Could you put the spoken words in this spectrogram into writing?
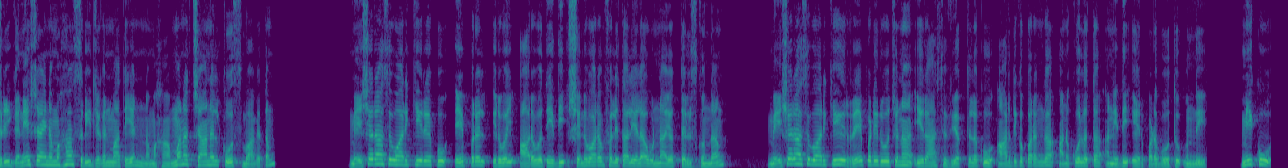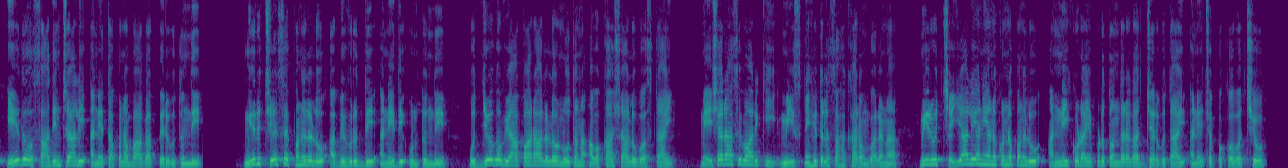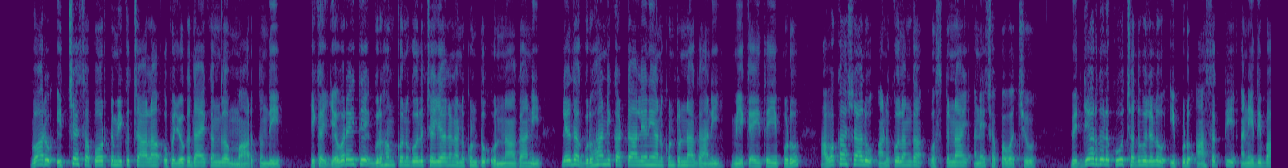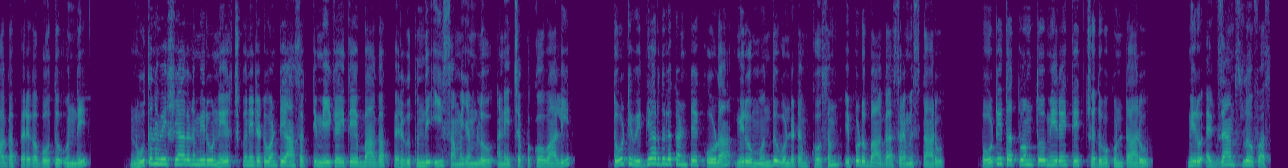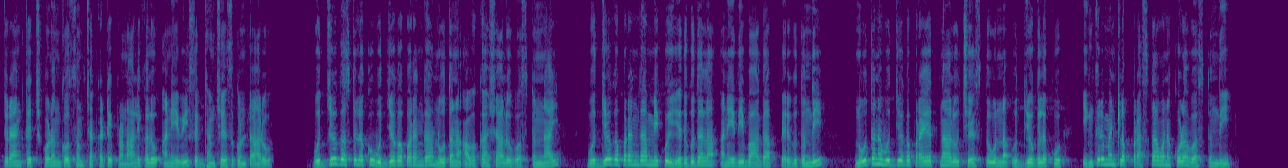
శ్రీ గణేశాయ నమ శ్రీ జగన్మాతయ్య నమ. మన ఛానల్కు స్వాగతం. మేషరాశి వారికి రేపు ఏప్రిల్ ఇరవై ఆరవ తేదీ శనివారం ఫలితాలు ఎలా ఉన్నాయో తెలుసుకుందాం. మేషరాశి వారికి రేపటి రోజున ఈ రాశి వ్యక్తులకు ఆర్థిక పరంగా అనుకూలత అనేది ఏర్పడబోతూ ఉంది. మీకు ఏదో సాధించాలి అనే తపన బాగా పెరుగుతుంది. మీరు చేసే పనులలో అభివృద్ధి అనేది ఉంటుంది. ఉద్యోగ వ్యాపారాలలో నూతన అవకాశాలు వస్తాయి. మేషరాశి వారికి మీ స్నేహితుల సహకారం వలన మీరు చెయ్యాలి అని అనుకున్న పనులు అన్నీ కూడా ఇప్పుడు తొందరగా జరుగుతాయి అనే చెప్పుకోవచ్చు. వారు ఇచ్చే సపోర్ట్ మీకు చాలా ఉపయోగదాయకంగా మారుతుంది. ఇక ఎవరైతే గృహం కొనుగోలు చేయాలని అనుకుంటూ ఉన్నా కానీ లేదా గృహాన్ని కట్టాలి అని అనుకుంటున్నా కానీ మీకైతే ఇప్పుడు అవకాశాలు అనుకూలంగా వస్తున్నాయి అనే చెప్పవచ్చు. విద్యార్థులకు చదువులలో ఇప్పుడు ఆసక్తి అనేది బాగా పెరగబోతూ ఉంది. నూతన విషయాలను మీరు నేర్చుకునేటటువంటి ఆసక్తి మీకైతే బాగా పెరుగుతుంది ఈ సమయంలో అనే చెప్పుకోవాలి. తోటి విద్యార్థుల కంటే కూడా మీరు ముందు ఉండటం కోసం ఇప్పుడు బాగా శ్రమిస్తారు. పోటీతత్వంతో మీరైతే చదువుకుంటారు. మీరు ఎగ్జామ్స్లో ఫస్ట్ ర్యాంక్ తెచ్చుకోవడం కోసం చక్కటి ప్రణాళికలు అనేవి సిద్ధం చేసుకుంటారు. ఉద్యోగస్తులకు ఉద్యోగపరంగా నూతన అవకాశాలు వస్తున్నాయి. ఉద్యోగపరంగా మీకు ఎదుగుదల అనేది బాగా పెరుగుతుంది. నూతన ఉద్యోగ ప్రయత్నాలు చేస్తూ ఉన్న ఉద్యోగులకు ఇంక్రిమెంట్ల ప్రస్తావన కూడా వస్తుంది.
